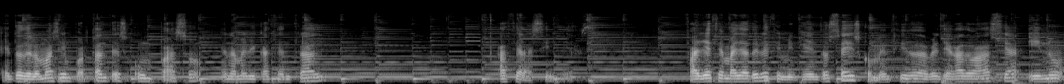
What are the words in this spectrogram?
Entonces lo más importante es un paso en América Central hacia las Indias. Fallece en Valladolid en 1506 convencido de haber llegado a Asia y no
